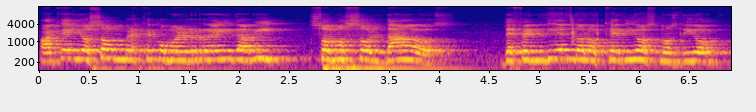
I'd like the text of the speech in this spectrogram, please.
Aquellos hombres que como el rey David somos soldados defendiendo lo que Dios nos dio.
